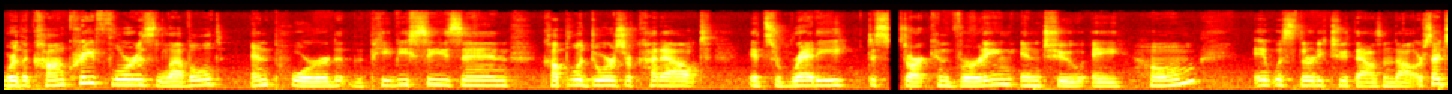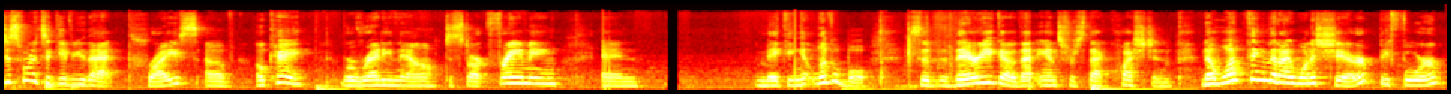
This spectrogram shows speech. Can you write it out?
where the concrete floor is leveled and poured the pvc's in a couple of doors are cut out it's ready to start converting into a home it was $32,000. I just wanted to give you that price of, okay, we're ready now to start framing and making it livable. So there you go. That answers that question. Now, one thing that I want to share before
